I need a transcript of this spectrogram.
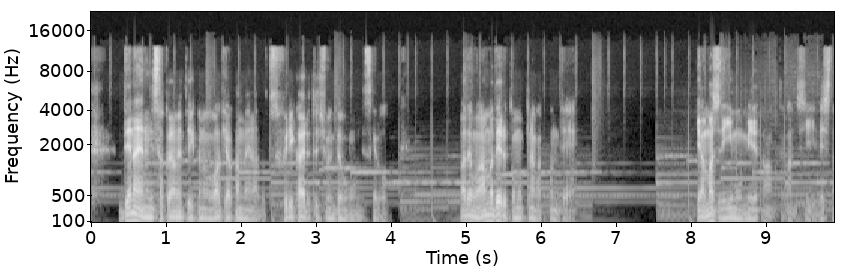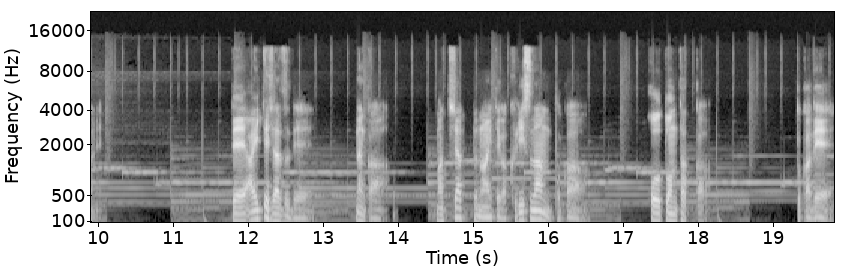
出ないのにサクラメント行くのわけわかんないなと、振り返ると自分でも思うんですけど。まあでもあんま出ると思ってなかったんで、いや、マジでいいもん見れたなって感じでしたね。で、相手ジャズで、なんか、マッチアップの相手がクリス・ダンとか、ホートン・タッカーとかで、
